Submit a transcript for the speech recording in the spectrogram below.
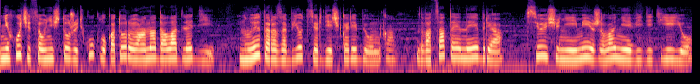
Мне хочется уничтожить куклу, которую она дала для Ди. Но это разобьет сердечко ребенка. 20 ноября. Все еще не имею желания видеть ее.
